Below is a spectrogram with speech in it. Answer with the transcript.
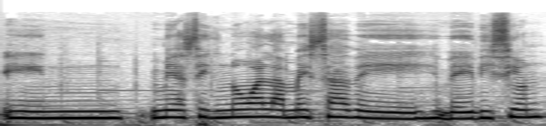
Y me asignó a la mesa de edición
